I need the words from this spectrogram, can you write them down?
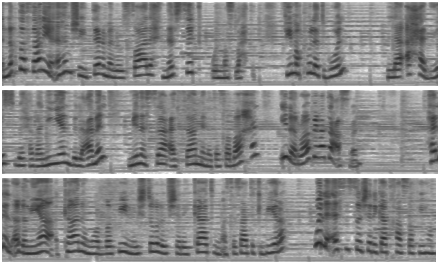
النقطة الثانية أهم شيء تعمل لصالح نفسك ولمصلحتك. في مقولة تقول لا أحد يصبح غنيا بالعمل من الساعة الثامنة صباحا إلى الرابعة عصرا هل الأغنياء كانوا موظفين ويشتغلوا في شركات ومؤسسات كبيرة؟ ولا أسسوا شركات خاصة فيهم؟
